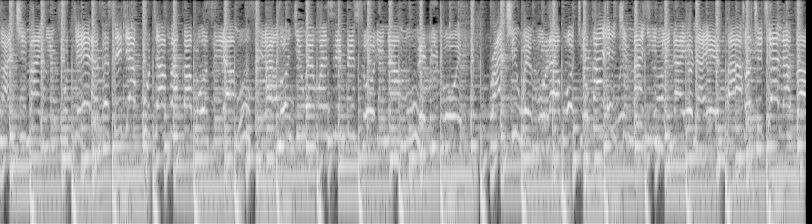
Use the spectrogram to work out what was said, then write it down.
nga nkimanyi kuteera ze sijja kutapaka bwonziramuufira tonjiwemu ensimbi soolinamu bebiboy lwaki we mulabwotyo ka ekimanyi ninayo naye mpa. Tokityalava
